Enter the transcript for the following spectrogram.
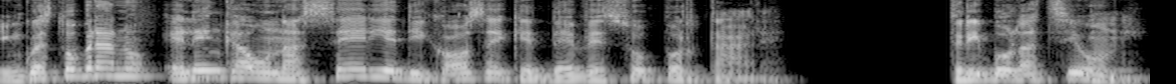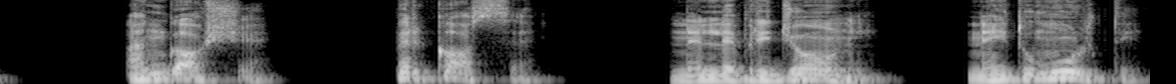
In questo brano elenca una serie di cose che deve sopportare. Tribolazioni, angosce, percosse, nelle prigioni, nei tumulti,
